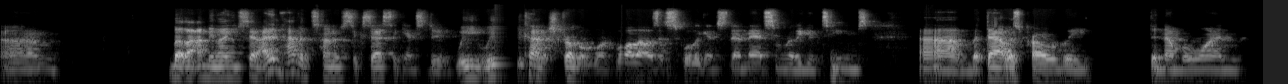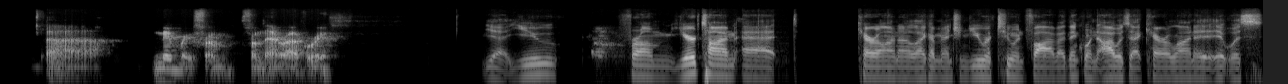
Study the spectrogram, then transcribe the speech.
Um, but I mean, like you said, I didn't have a ton of success against Duke. We we kind of struggled while I was at school against them. They had some really good teams, um, but that was probably the number one uh, memory from from that rivalry. Yeah, you from your time at Carolina, like I mentioned, you were two and five. I think when I was at Carolina, it was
